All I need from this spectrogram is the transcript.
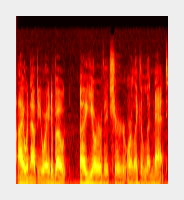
I would not be worried about a Jorovic or, or like a Linette.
